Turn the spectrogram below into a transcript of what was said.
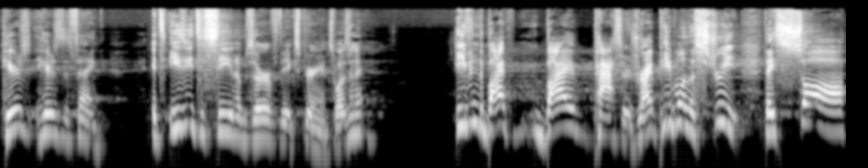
Here's, here's the thing it's easy to see and observe the experience, wasn't it? Even the by, bypassers, right? People in the street, they saw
